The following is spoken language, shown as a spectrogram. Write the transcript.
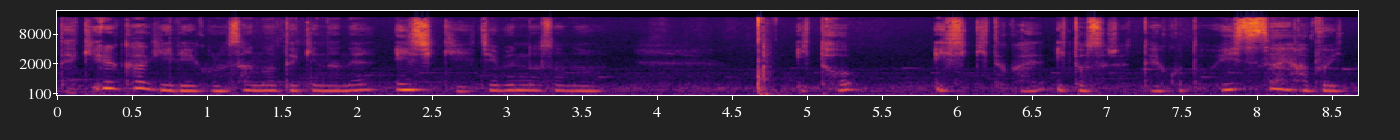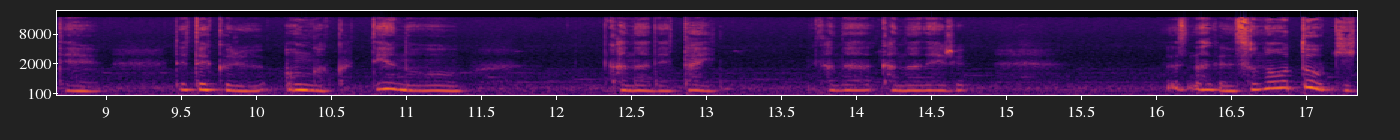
できる限りこの左脳的なね意識自分のその意図意識とか意図するっていうことを一切省いて出てくる音楽っていうのを奏でたい奏でる。なんかねその音をき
